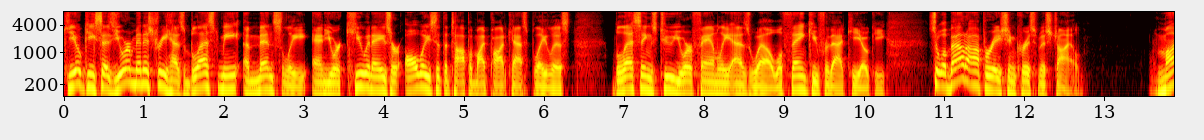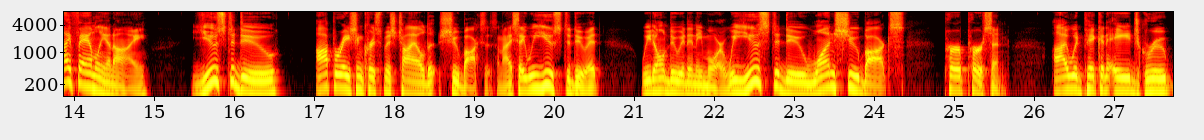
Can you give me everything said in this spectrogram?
Kioki says your ministry has blessed me immensely and your Q&As are always at the top of my podcast playlist. Blessings to your family as well. Well, thank you for that, Kioki. So about Operation Christmas Child. My family and I used to do Operation Christmas Child shoeboxes. And I say we used to do it. We don't do it anymore. We used to do one shoebox per person. I would pick an age group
